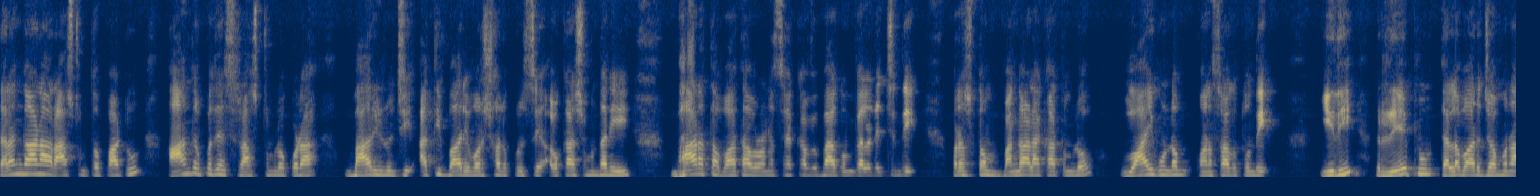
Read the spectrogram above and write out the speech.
తెలంగాణ రాష్ట్రంతో పాటు ఆంధ్రప్రదేశ్ రాష్ట్రంలో కూడా భారీ నుంచి అతి భారీ వర్షాలు కురిసే అవకాశం ఉందని భారత వాతావరణ శాఖ విభాగం వెల్లడించింది. ప్రస్తుతం బంగాళాఖాతంలో వాయుగుండం కొనసాగుతుంది. ఇది రేపు తెల్లవారుజామున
